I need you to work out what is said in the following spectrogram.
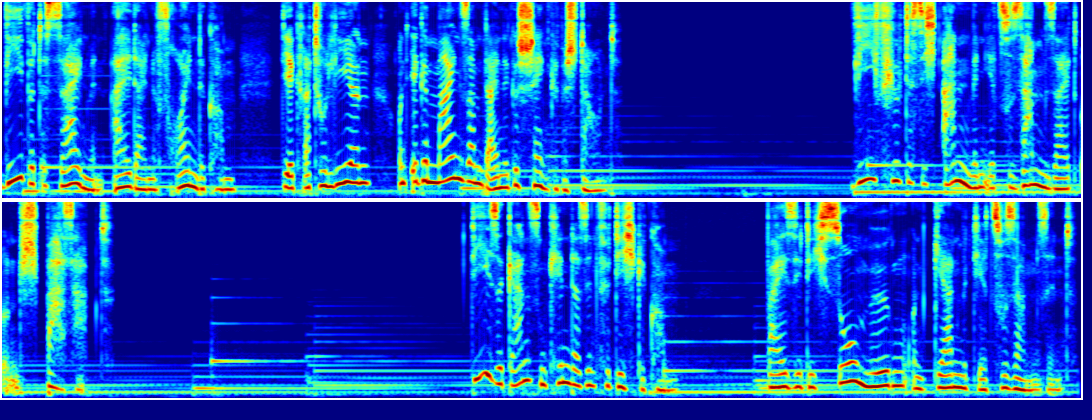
Wie wird es sein, wenn all deine Freunde kommen, dir gratulieren und ihr gemeinsam deine Geschenke bestaunt? Wie fühlt es sich an, wenn ihr zusammen seid und Spaß habt? Diese ganzen Kinder sind für dich gekommen weil sie dich so mögen und gern mit dir zusammen sind.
